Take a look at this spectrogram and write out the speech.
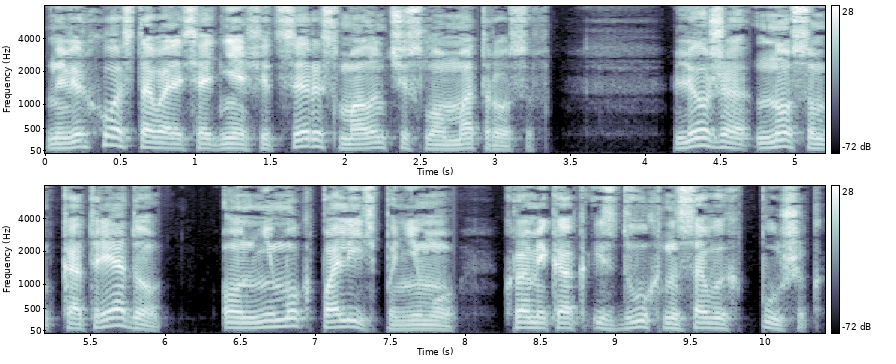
Наверху оставались одни офицеры с малым числом матросов. Лежа носом к отряду, он не мог палить по нему, кроме как из двух носовых пушек.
